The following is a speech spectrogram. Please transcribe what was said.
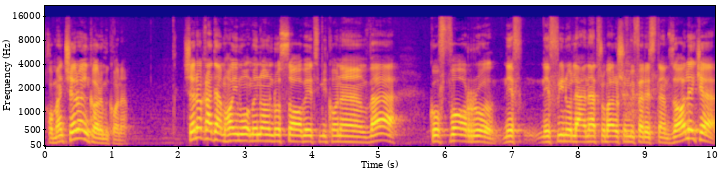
خب من چرا این کارو می‌کنم؟ چرا قدم های مؤمنان رو ثابت می‌کنم و کفار رو نفرین و لعنت رو براشون میفرستم؟ ذالک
